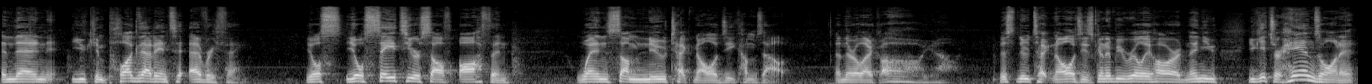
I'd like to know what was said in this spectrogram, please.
and then you can plug that into everything. You'll you'll say to yourself often when some new technology comes out, and they're like, "Oh, you know, this new technology is going to be really hard. And then you, you get your hands on it,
